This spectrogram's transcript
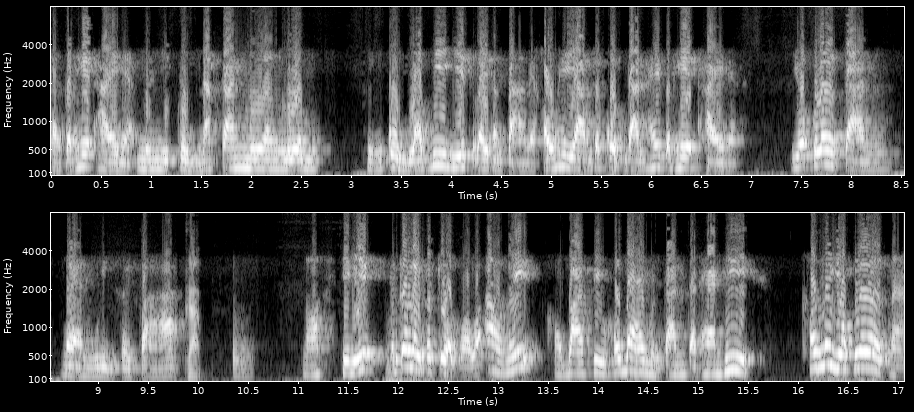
ของประเทศไทยเนี่ยมันมีกลุ่มนักการเมืองรวมถึงกลุ่มล็อบบี้ยิสอะไรต่างๆเนี่ยเขาพยายามจะกดดันให้ประเทศไทยเนี่ย ยกเลิกการแบนบุหรี่ไฟฟ้าครับ เออเนาะทีนี้มันก็เลยประจวบบอกว่าอ้าวเฮ้ยของบราซิลเขาแบนเหมือนกัน แต่แทนที่เขาไม่ยกเลิกนะ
